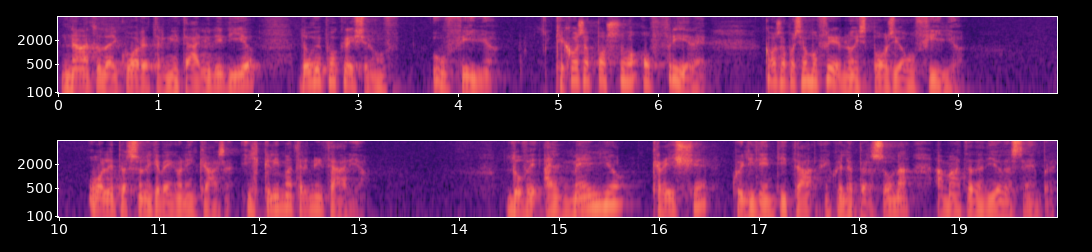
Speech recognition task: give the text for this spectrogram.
Nato dal cuore trinitario di Dio, dove può crescere un, un figlio? Che cosa posso offrire? Cosa possiamo offrire noi sposi a un figlio? O alle persone che vengono in casa? Il clima trinitario, dove al meglio cresce quell'identità e quella persona amata da Dio da sempre.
